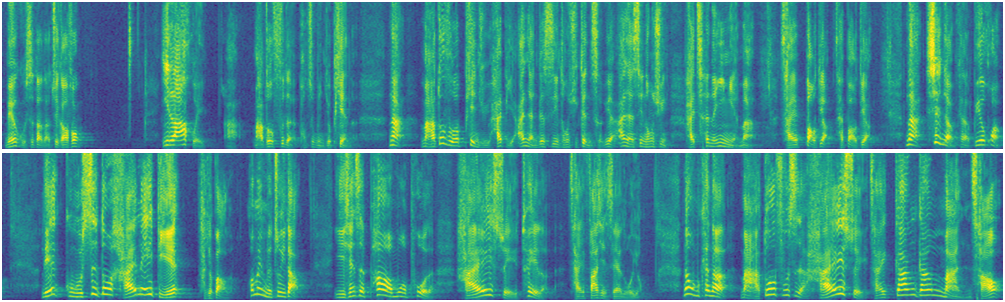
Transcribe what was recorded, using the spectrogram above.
美国股市到达最高峰，一拉回啊，马多夫的庞出品就骗了。那马多夫的骗局还比安然跟世界通讯更扯，因为安然世界通讯还撑了一年嘛，才爆掉，才爆掉。那现在我们看到憋晃，连股市都还没跌，它就爆了。后面有没有注意到？以前是泡沫破了，海水退了，才发现谁在裸泳。那我们看到马多夫是海水才刚刚满潮，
